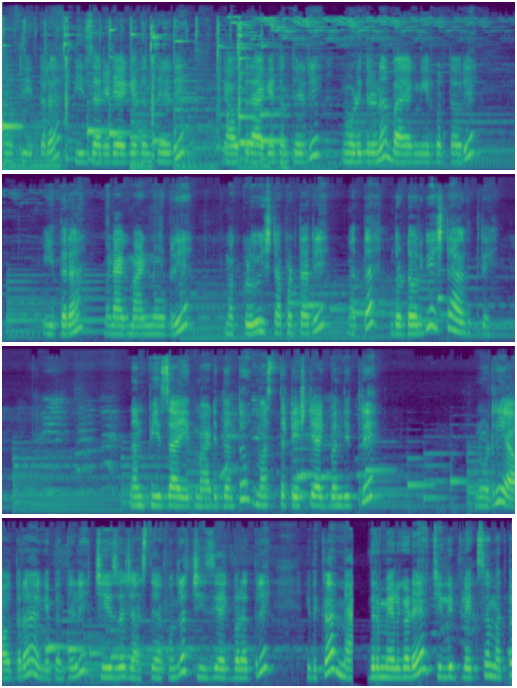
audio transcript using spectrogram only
ನೋಡಿರಿ ಈ ಥರ ಪಿಜ್ಜಾ ರೆಡಿ ಆಗ್ಯದ ಅಂತ ಹೇಳ್ರಿ. ಯಾವ ಥರ ಆಗ್ಯದ ಅಂತ ಹೇಳ್ರಿ. ನೋಡಿದ್ರನ ಬಾಯಾಗ ನೀರು ಬರ್ತಾವ್ರಿ. ಈ ಥರ ಮನ್ಯಾಗ ಮಾಡಿ ನೋಡ್ರಿ. ಮಕ್ಕಳು ಇಷ್ಟಪಡ್ತಾರ್ರಿ ಮತ್ತು ದೊಡ್ಡವ್ರಿಗೂ ಇಷ್ಟ ಆಗುತ್ತೆ ರೀ ನನ್ನ ಪಿಜ್ಜಾ ಇದು ಮಾಡಿದ್ದಂತೂ ಮಸ್ತ್ ಟೇಸ್ಟಿಯಾಗಿ ಬಂದಿತ್ತು ರೀ ನೋಡ್ರಿ ಯಾವ ಥರ ಆಗೈತೆ ಅಂತೇಳಿ ಚೀಸ್ ಜಾಸ್ತಿ ಹಾಕೊಂಡ್ರೆ ಚೀಸಿಯಾಗಿ ಬರತ್ತೆ ರೀ ಇದಕ್ಕೆ ಮ್ಯಾ ಇದ್ರ ಮೇಲ್ಗಡೆ ಚಿಲ್ಲಿ ಫ್ಲೇಕ್ಸ್ ಮತ್ತು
